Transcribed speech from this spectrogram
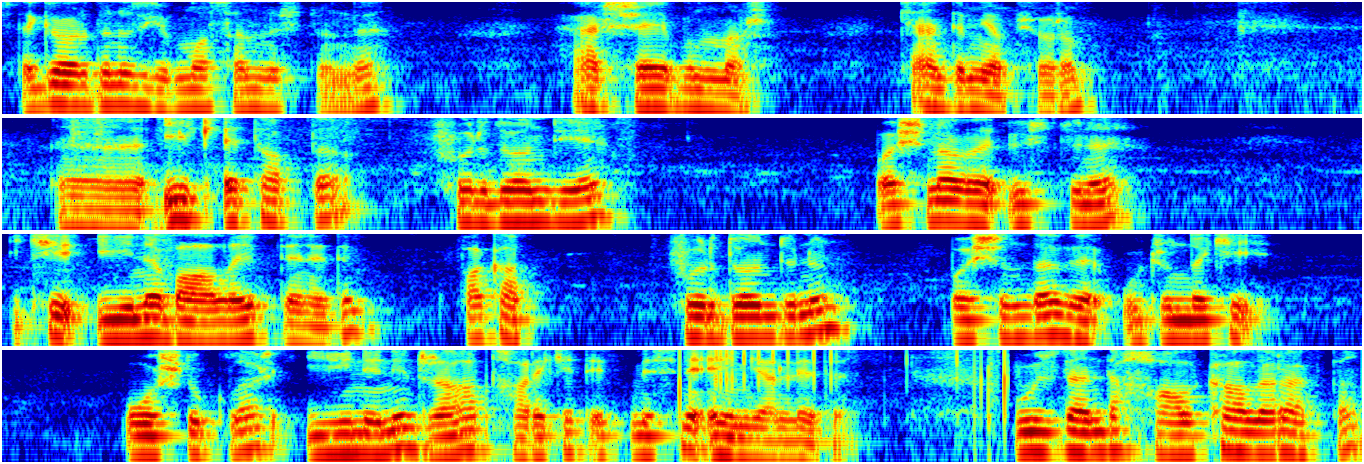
İşte gördüğünüz gibi masanın üstünde. Her şey bunlar. Kendim yapıyorum. Ee, ilk etapta fır dön diye başına ve üstüne iki iğne bağlayıp denedim. Fakat fır döndünün başında ve ucundaki boşluklar iğnenin rahat hareket etmesini engelledi. Bu yüzden de halka alaraktan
